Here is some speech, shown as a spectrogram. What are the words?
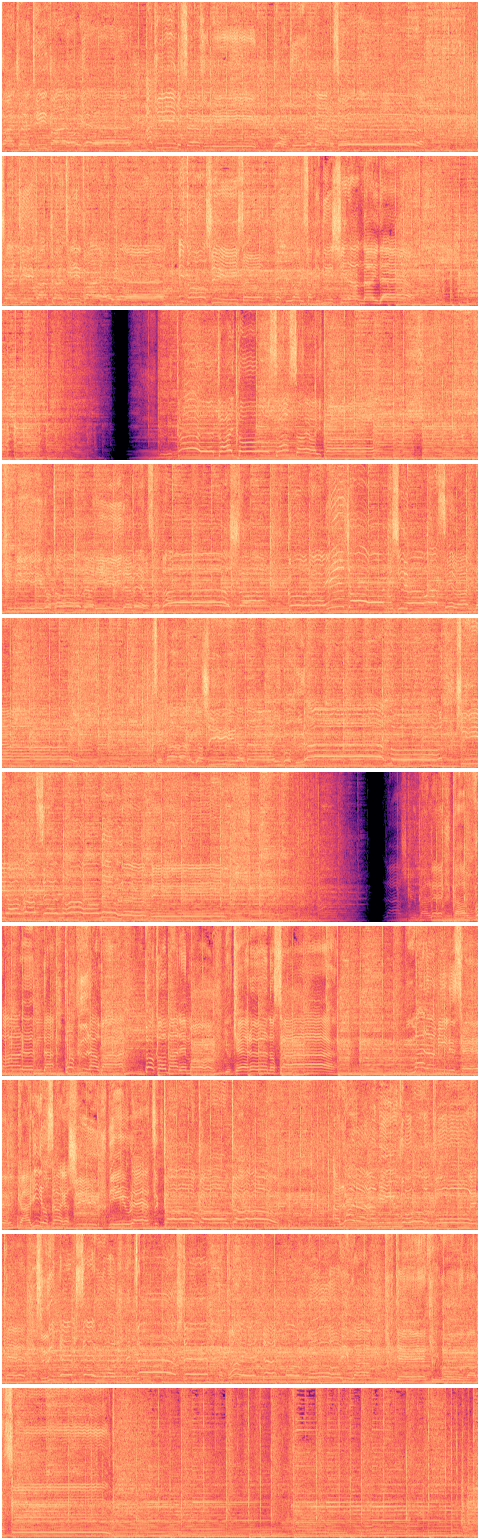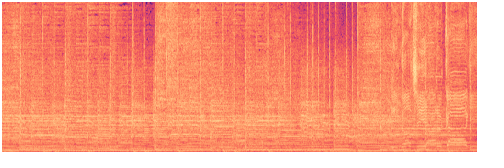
oh yeah 飽きもせずにロックを鳴らす25、25 oh yeah 愛しい人僕より先に死なないで迎えたいと囁いた君隣で目を覚ました。これ以上の幸せはない。世界が知らない僕らの幸せも見る生まれ変わでも行けるのさ。まだ見ぬ世界を探しにレッツゴーし歩か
